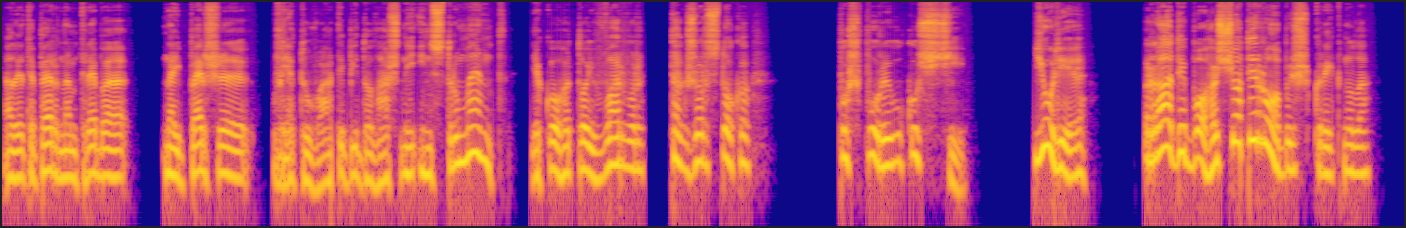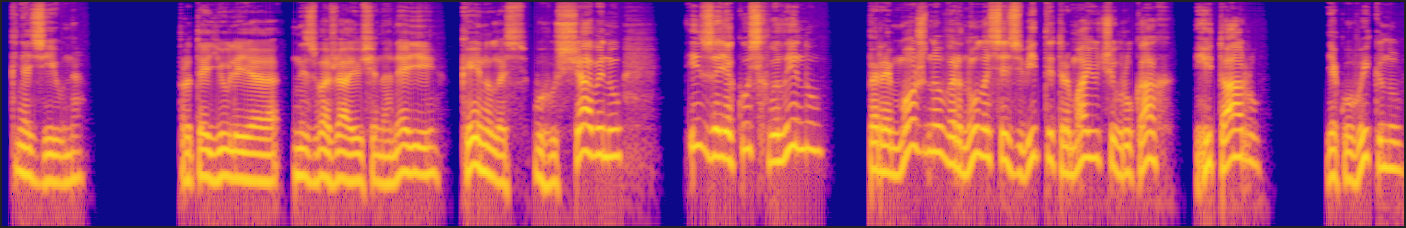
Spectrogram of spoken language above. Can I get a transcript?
Але тепер нам треба найперше врятувати бідолашний інструмент, якого той варвар так жорстоко пошпурив у кущі. Юліє, ради бога, що ти робиш? крикнула князівна. Проте Юлія, незважаючи на неї, кинулась у гущавину і за якусь хвилину переможно вернулася звідти, тримаючи в руках гітару, яку викинув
